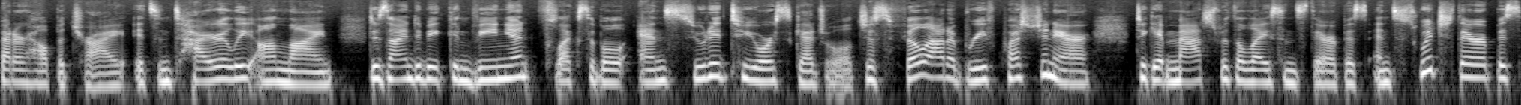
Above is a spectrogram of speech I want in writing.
BetterHelp a try. It's entirely online, designed to be convenient, flexible, and suited to your schedule. Just fill out a brief questionnaire to get matched with a licensed therapist and switch therapists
